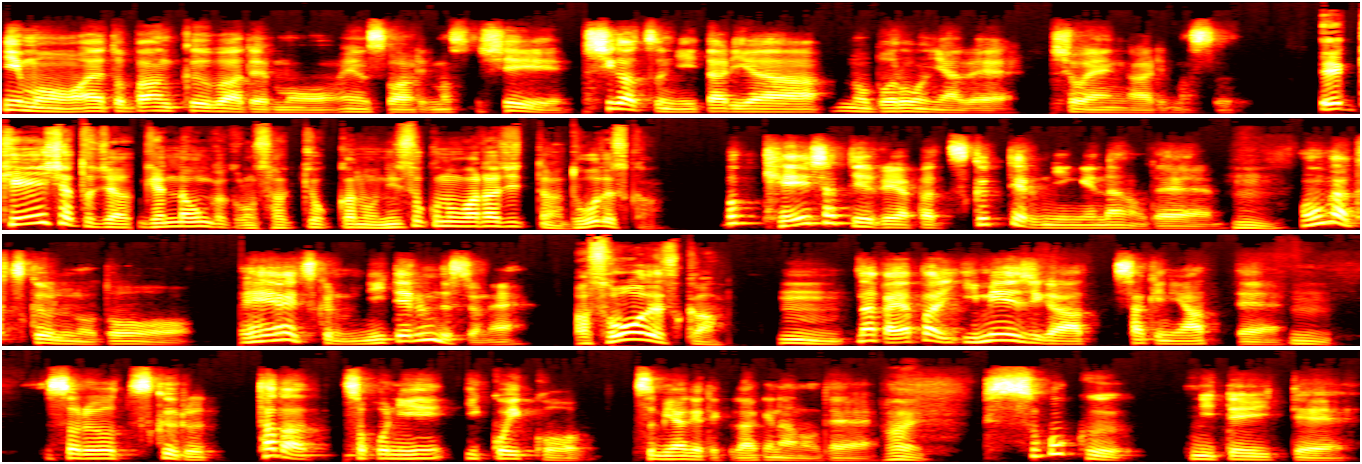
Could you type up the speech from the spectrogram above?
にも、えっと、バンクーバーでも演奏ありますし、4月にイタリアのボローニャで初演があります。え経営者とじゃあ現代音楽の作曲家の二足のわらじってのはどうですか、僕、経営者っていうよりやっぱ作ってる人間なので、うん、音楽作るのと AI 作るの似てるんですよね。あそうですかうん。なんかやっぱりイメージが先にあって、うんそれを作る。ただそこに一個一個積み上げていくだけなので、はいすごく似ていて、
